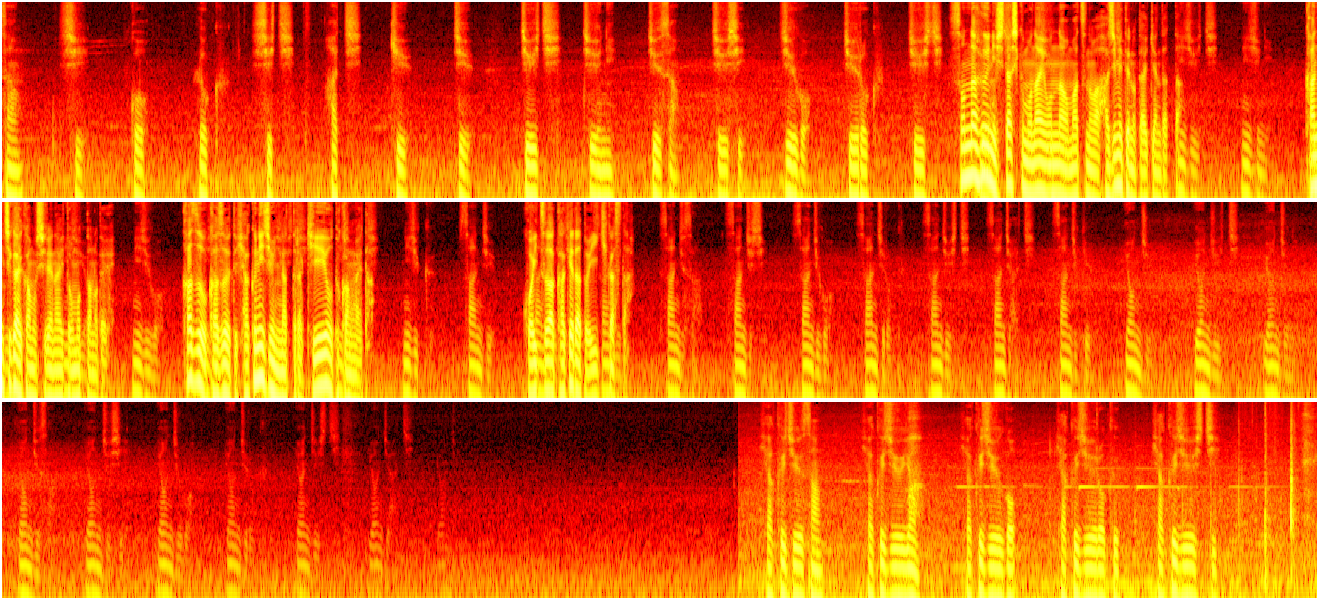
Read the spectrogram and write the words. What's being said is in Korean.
3 4 5 6 7 8 9 10 11 12 13 14 15 16 17そんな風に親しくもない女を待つのは初めての体験だった勘違いかもしれないと思ったので数を数えて120になったら消えようと考えたこいつは賭けだと言い聞かせた三十三、三十四、三十五、三十六、三十七、三十八、三十九、四十、四十一百十三、百十四、百十五、百十六、百十七。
